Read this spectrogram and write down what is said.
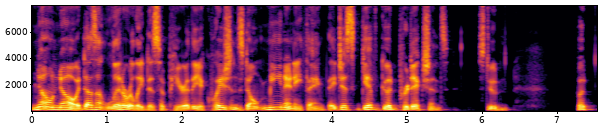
no, no, it doesn't literally disappear. The equations don't mean anything, they just give good predictions. Student, but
